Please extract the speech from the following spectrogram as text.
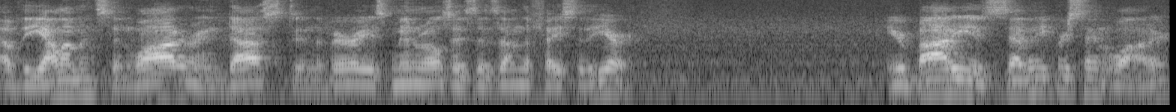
of the elements and water and dust and the various minerals as is on the face of the earth. Your body is 70% water,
